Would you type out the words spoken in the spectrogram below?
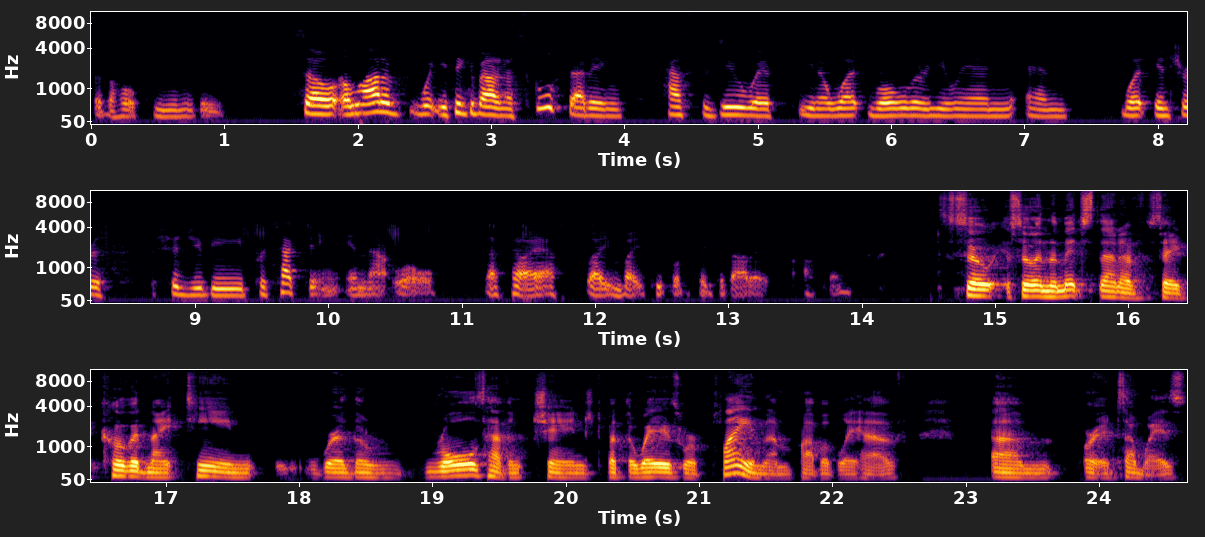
for the whole community. So, a lot of what you think about in a school setting has to do with you know what role are you in and what interests should you be protecting in that role. That's how I ask. I invite people to think about it often. So, so in the midst then of say COVID nineteen, where the roles haven't changed, but the ways we're playing them probably have, um, or in some ways,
